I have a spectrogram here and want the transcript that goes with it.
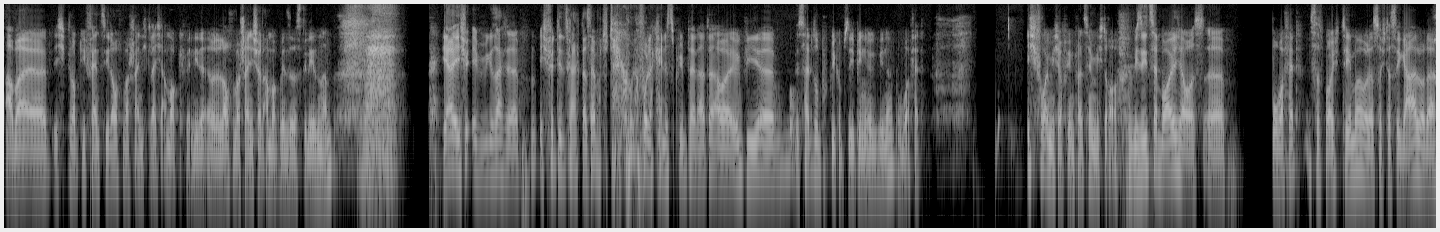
Aber äh, ich glaube, die Fans, die laufen wahrscheinlich gleich Amok, wenn die, oder laufen wahrscheinlich schon Amok, wenn sie das gelesen haben. Ja, ich, wie gesagt, äh, ich finde den Charakter selber total cool, obwohl er keine Screamtime hatte, aber irgendwie äh, ist halt so ein Publikumsliebling irgendwie, ne? Boba Fett. Ich freue mich auf jeden Fall ziemlich drauf. Wie sieht's denn bei euch aus? Äh, Boba Fett, ist das bei euch Thema oder ist euch das egal? Oder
